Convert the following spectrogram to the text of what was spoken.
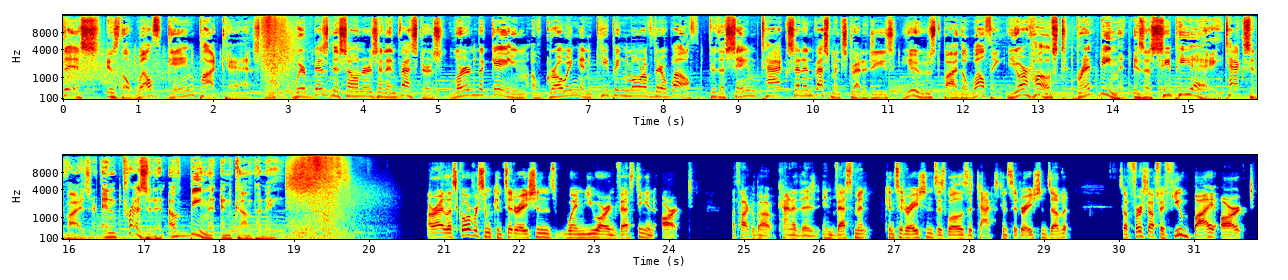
This is the Wealth Game Podcast, where business owners and investors learn the game of growing and keeping more of their wealth through the same tax and investment strategies used by the wealthy. Your host, Brent Beeman, is a CPA, tax advisor, and president of Beeman and Company. All right, let's go over some considerations when you are investing in art. I'll talk about kind of the investment considerations as well as the tax considerations of it. So first off, if you buy art,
